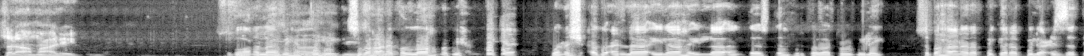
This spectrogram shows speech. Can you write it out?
السلام عليكم. سبحان الله بحمده سبحانك اللهم بحمدك ونشهد أن لا إله إلا أنت أستغفرك وأتوب إليك. سبحان ربك رب العزة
